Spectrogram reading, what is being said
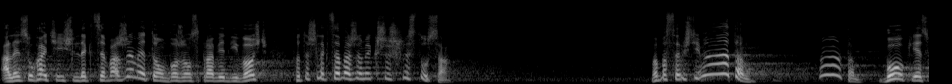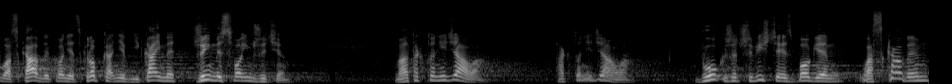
Ale słuchajcie, jeśli lekceważymy tą Bożą sprawiedliwość, to też lekceważymy krzyż Chrystusa. No bo sobie myślimy, a tam, a tam, Bóg jest łaskawy, koniec, kropka, nie wnikajmy, żyjmy swoim życiem. No ale tak to nie działa. Tak to nie działa. Bóg rzeczywiście jest Bogiem łaskawym,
